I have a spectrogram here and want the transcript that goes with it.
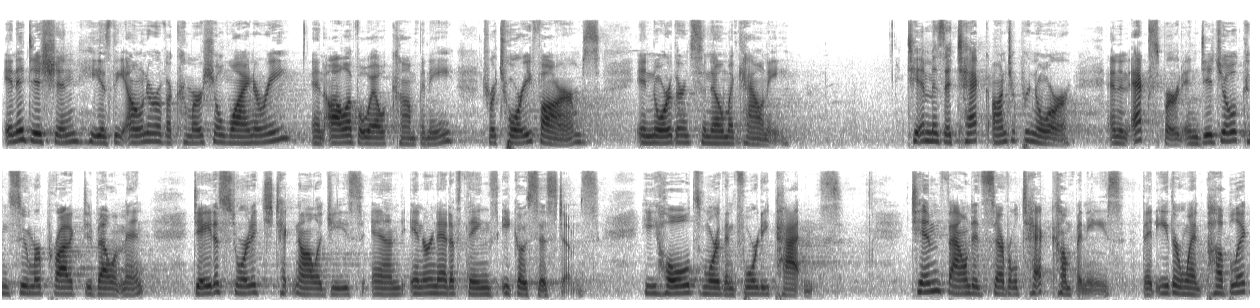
In addition, he is the owner of a commercial winery and olive oil company, Trattore Farms, in northern Sonoma County. Tim is a tech entrepreneur and an expert in digital consumer product development, data storage technologies, and Internet of Things ecosystems. He holds more than 40 patents. Tim founded several tech companies that either went public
